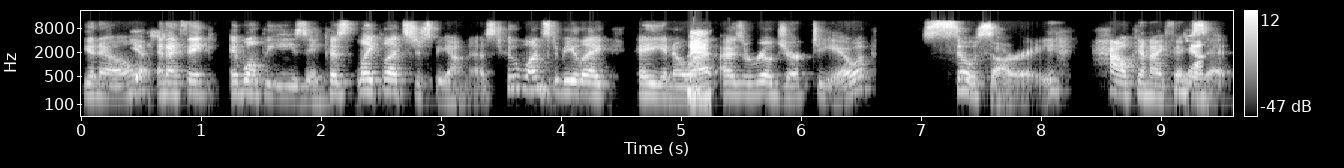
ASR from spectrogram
you know yes. and i think it won't be easy because like let's just be honest who wants to be like hey you know what i was a real jerk to you so sorry how can I fix yeah. it?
